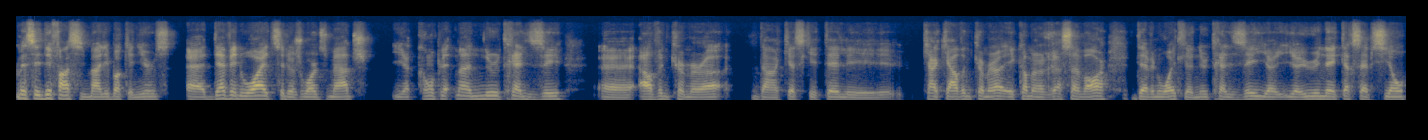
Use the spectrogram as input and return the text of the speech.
Mais c'est défensivement, les Buccaneers. Euh, Devin White, c'est le joueur du match. Il a complètement neutralisé euh, Alvin Kamara dans qu'est-ce qui était les. Quand Calvin Kamara est comme un receveur, Devin White l'a neutralisé. Il y, a, eu une interception.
